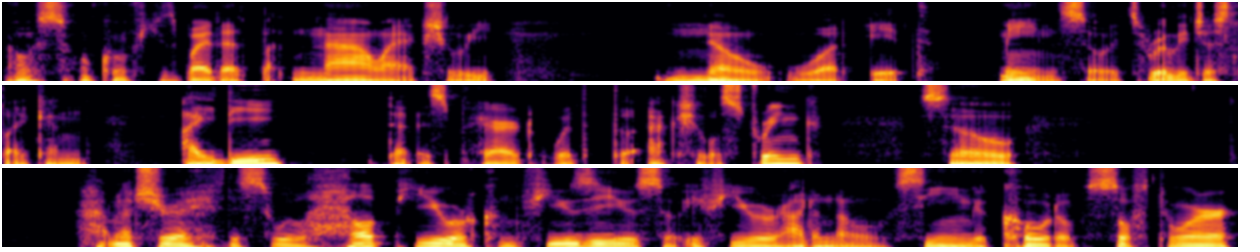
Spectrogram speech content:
I was so confused by that, but now I actually know what it means. So it's really just like an ID that is paired with the actual string. So I'm not sure if this will help you or confuse you. So if you're, I don't know, seeing a code of software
